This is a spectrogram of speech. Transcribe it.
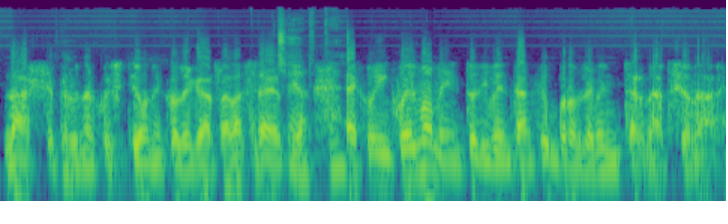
nasce per una questione collegata alla Serbia. Certo. Ecco, in quel momento diventa anche un problema internazionale.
